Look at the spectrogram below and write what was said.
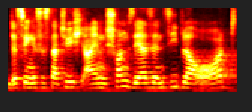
Und deswegen ist es natürlich ein schon sehr sensibler Ort.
